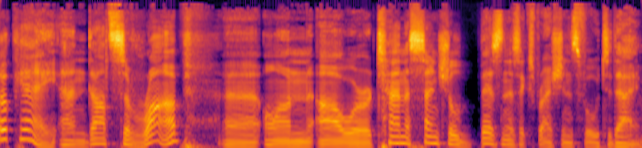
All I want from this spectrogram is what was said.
Okay, and that's a wrap uh, on our 10 essential business expressions for today.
